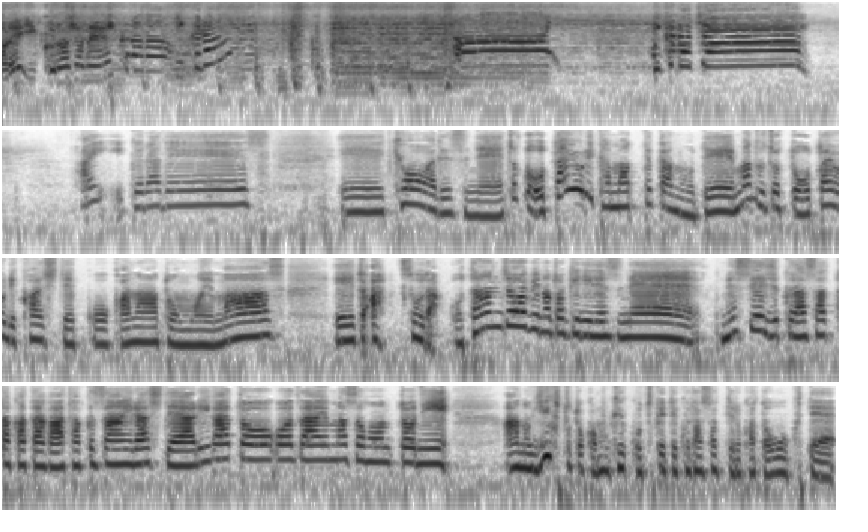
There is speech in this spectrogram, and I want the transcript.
あれ？イクラじゃね？イクラだ。イクラはーい。イクラちゃーん。はい、イクラです。えー、今日はですね、ちょっとお便り溜まってたので、まずちょっとお便り返していこうかなと思います。えーと、あ、そうだ、お誕生日の時にですね、メッセージくださった方がたくさんいらしてありがとうございます、本当に。あの、ギフトとかも結構つけてくださってる方多くて、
